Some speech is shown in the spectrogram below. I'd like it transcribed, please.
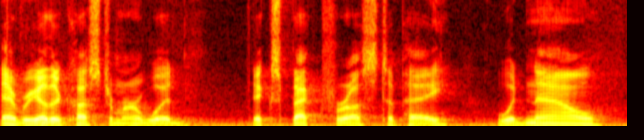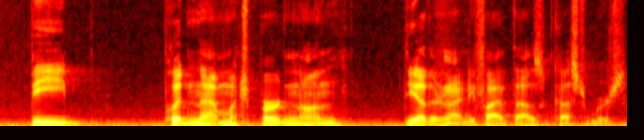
every other customer would expect for us to pay would now be putting that much burden on the other 95,000 customers.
